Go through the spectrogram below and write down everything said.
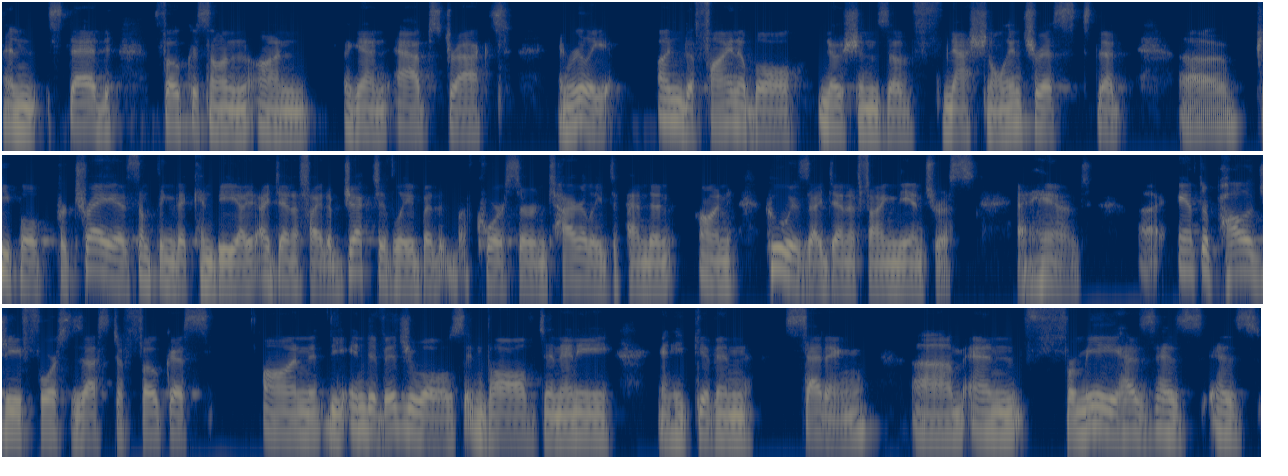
and instead focus on on again abstract and really undefinable notions of national interest that uh, people portray as something that can be identified objectively, but of course are entirely dependent on who is identifying the interests at hand. Uh, anthropology forces us to focus on the individuals involved in any any given setting, um, and for me has has has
